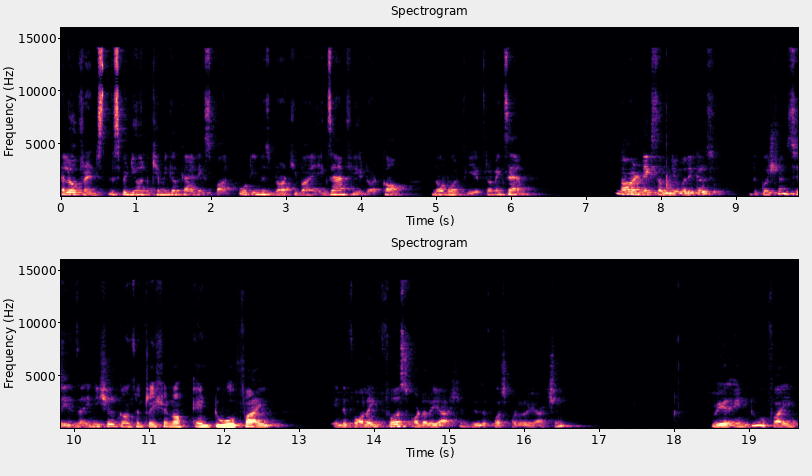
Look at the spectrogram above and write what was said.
Hello friends, this video on chemical kinetics part 14 is brought to you by examfear.com. No more fear from exam. Now I'll take some numericals. The question says the initial concentration of N2O5 in the following first order reaction. This is the first order reaction where N2O5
